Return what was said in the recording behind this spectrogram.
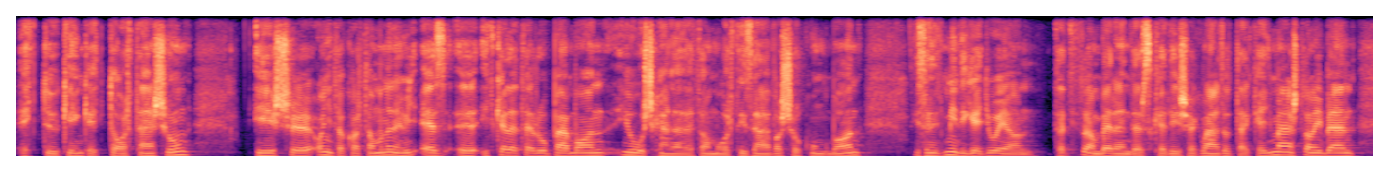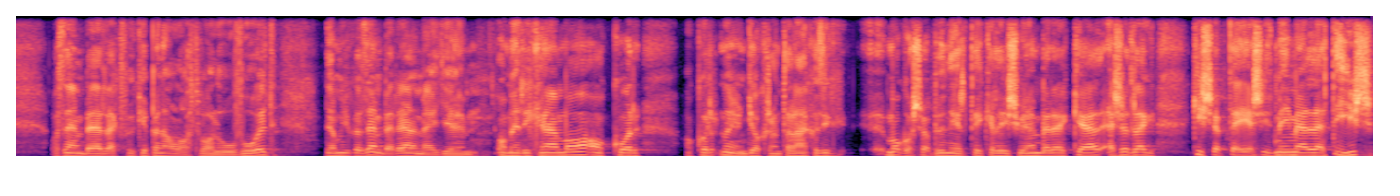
egy tőkénk, egy tartásunk, és annyit akartam mondani, hogy ez itt Kelet-Európában jóskán le lett amortizálva sokunkban, hiszen itt mindig egy olyan, tehát itt olyan berendezkedések váltották egymást, amiben az ember legfőképpen alatvaló volt, de mondjuk az ember elmegy Amerikába, akkor, akkor nagyon gyakran találkozik magasabb önértékelésű emberekkel, esetleg kisebb teljesítmény mellett is,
